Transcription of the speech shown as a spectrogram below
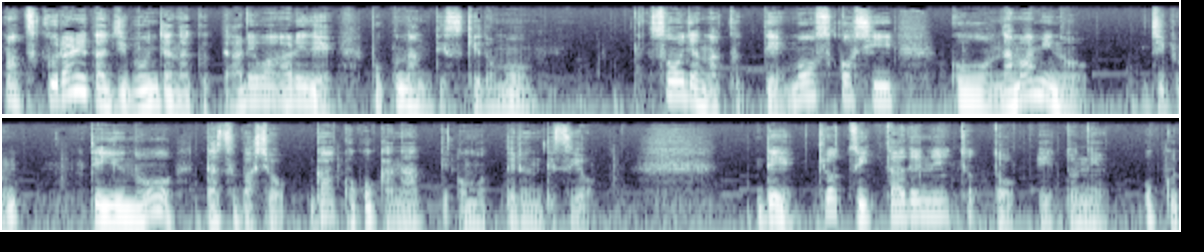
まあ作られた自分じゃなくて、あれはあれで僕なんですけども、そうじゃなくって、もう少し、こう、生身の自分っていうのを出す場所がここかなって思ってるんですよ。で、今日ツイッターでね、ちょっと、えっ、とね、送っ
